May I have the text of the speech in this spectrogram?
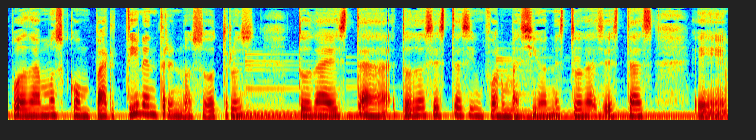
podamos compartir entre nosotros toda esta, todas estas informaciones, todas estas... Eh,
